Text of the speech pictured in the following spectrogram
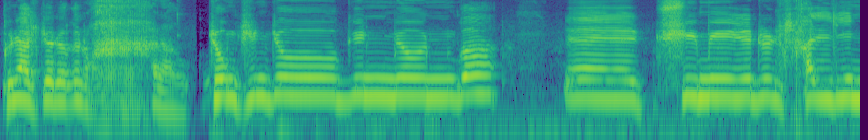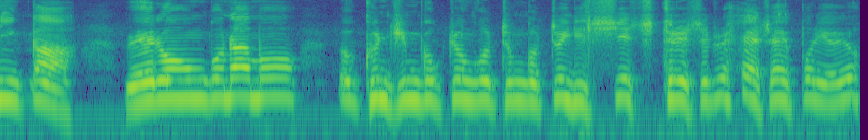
그날 저녁은 화나고 정신적인 면과 에, 취미를 살리니까 외로운 거나 뭐 어, 근심 걱정 같은 것도 일시에 스트레스를 해소해 버려요.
